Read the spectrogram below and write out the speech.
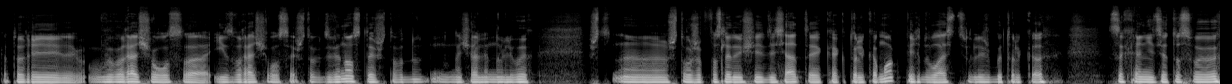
который выворачивался и изворачивался что в 90-е, что в начале нулевых, э, что уже в последующие десятые, как только мог перед властью, лишь бы только сохранить эту свою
